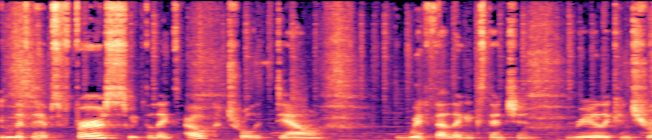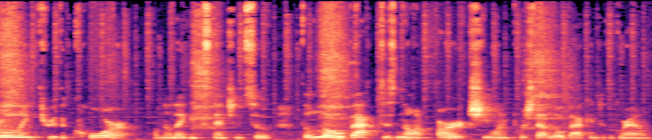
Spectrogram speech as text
You lift the hips first, sweep the legs out, control it down with that leg extension, really controlling through the core on the leg extension so the low back does not arch. You want to push that low back into the ground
